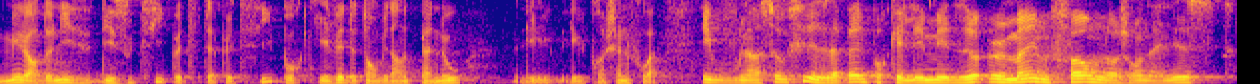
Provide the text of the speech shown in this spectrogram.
mais leur donner des outils petit à petit pour qu'ils évitent de tomber dans le panneau les, les, prochaines fois. Et vous lancez aussi des appels pour que les médias eux-mêmes forment leurs journalistes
